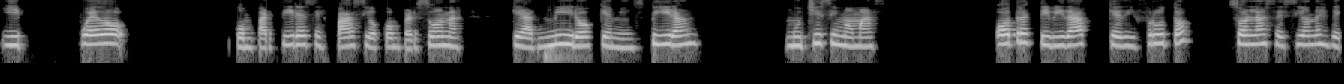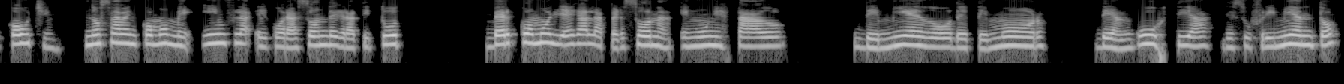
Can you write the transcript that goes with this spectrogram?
y puedo compartir ese espacio con personas que admiro, que me inspiran muchísimo más. Otra actividad que disfruto son las sesiones de coaching. No saben cómo me infla el corazón de gratitud ver cómo llega la persona en un estado de miedo, de temor, de angustia, de sufrimiento,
